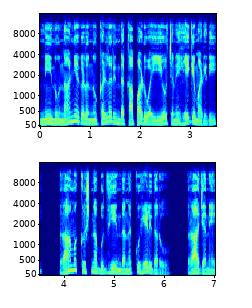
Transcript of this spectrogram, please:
ನೀನು ನಾಣ್ಯಗಳನ್ನು ಕಳ್ಳರಿಂದ ಕಾಪಾಡುವ ಈ ಯೋಚನೆ ಹೇಗೆ ಮಾಡಿದಿ? ರಾಮಕೃಷ್ಣ ಬುದ್ಧಿಯಿಂದ ನಕ್ಕು ಹೇಳಿದರು. ರಾಜನೇ,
